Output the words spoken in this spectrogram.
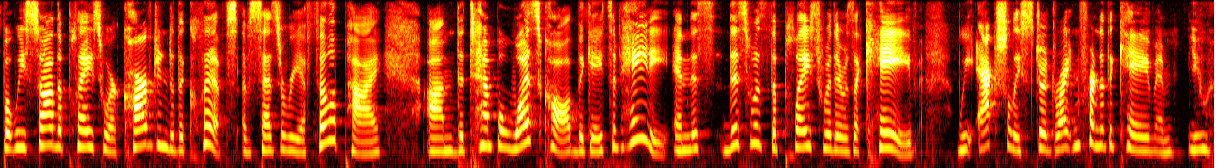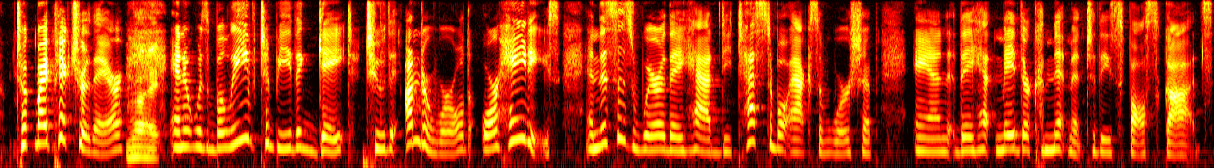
but we saw the place where, carved into the cliffs of Caesarea Philippi, um, the temple was called the Gates of Hades, and this this was the place where there was a cave we actually stood right in front of the cave and you took my picture there. Right. And it was believed to be the gate to the underworld or Hades. And this is where they had detestable acts of worship and they had made their commitment to these false gods.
